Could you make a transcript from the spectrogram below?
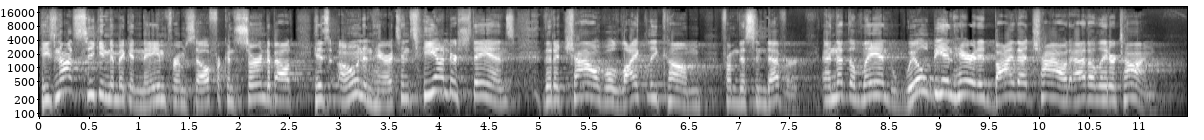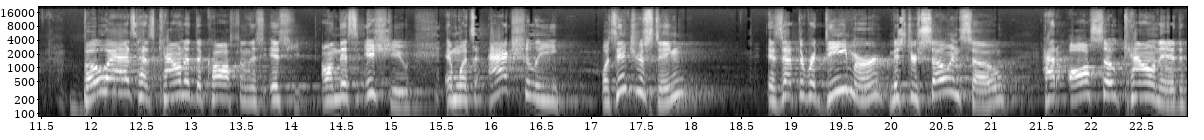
He's not seeking to make a name for himself or concerned about his own inheritance. He understands that a child will likely come from this endeavor and that the land will be inherited by that child at a later time. Boaz has counted the cost on this issue, on this issue and what's actually what's interesting is that the redeemer, Mr. So and so, had also counted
